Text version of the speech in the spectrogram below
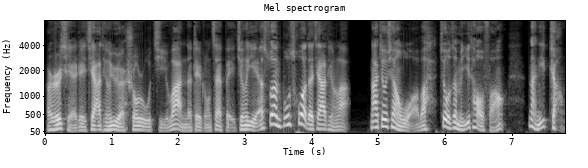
而且这家庭月收入几万的这种，在北京也算不错的家庭了。那就像我吧，就这么一套房。那你涨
